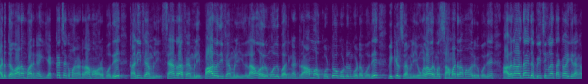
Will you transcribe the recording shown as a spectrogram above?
அடுத்த வாரம் பாருங்க எக்கச்சக்கமான ட்ராமா வரப்போது Kani family Sandra family Parvathi family இதெல்லாம் வரும்போது பாருங்க ட்ராமா கொட்டோ கொட்டுன்னு கொட்ட போது விக்கல்ஸ் ஃபேமிலி இவங்கெல்லாம் வரும்போது செம ட்ராமாவும் இருக்க போது அதனால தான் இந்த பீச்சிங்லாம் தக்க வைக்கிறாங்க.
